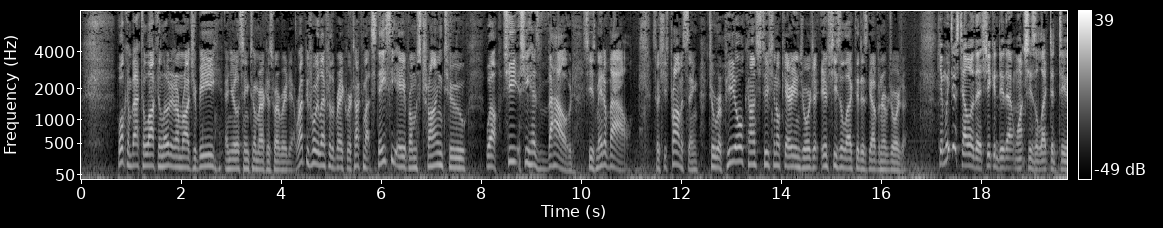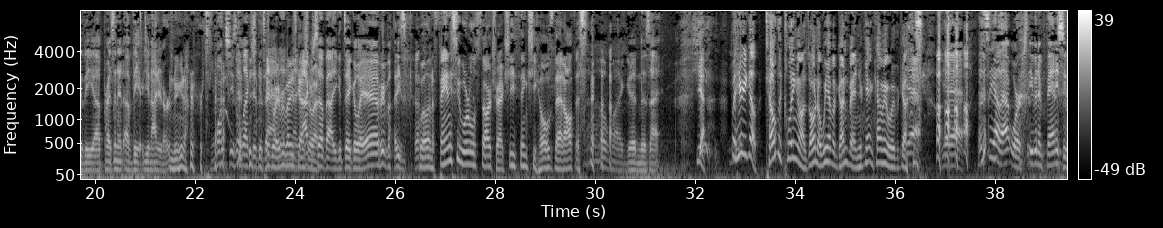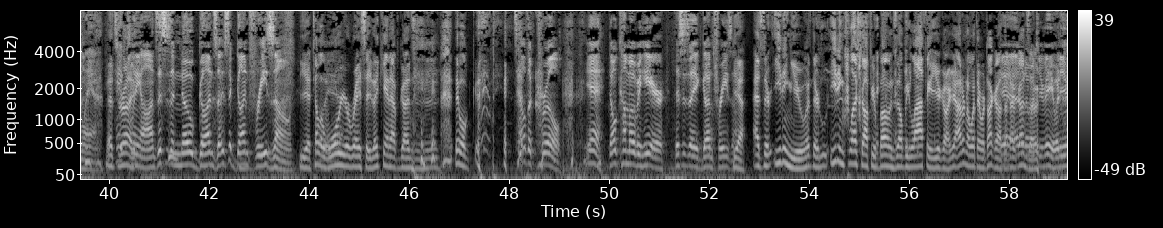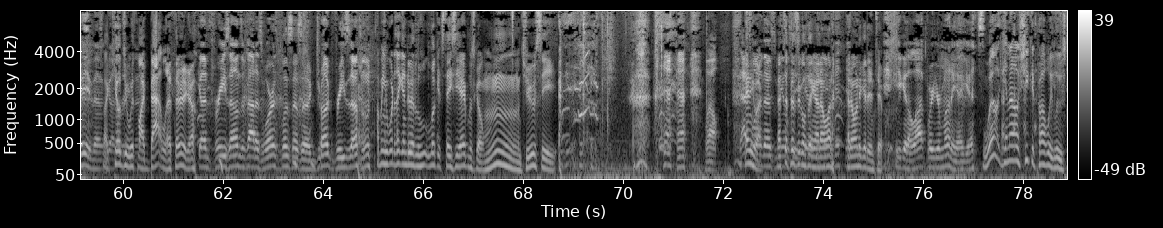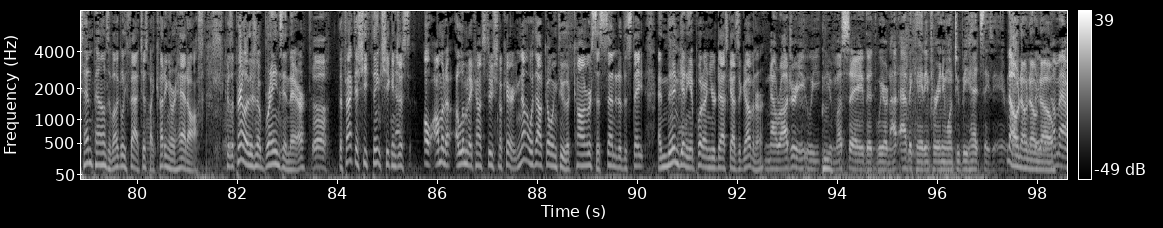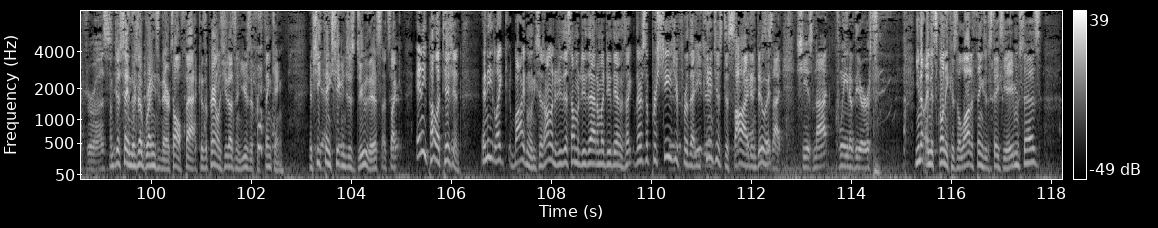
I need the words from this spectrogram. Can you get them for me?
Welcome back to Locked and Loaded. I'm Roger B, and you're listening to America's Web Radio. Right before we left for the break, we were talking about Stacey Abrams trying to, well, she she has vowed, she's made a vow, so she's promising to repeal constitutional carry in Georgia if she's elected as governor of Georgia. Can we just tell her that she can do that once she's elected to the uh, president of the United Earth? New United Earth. Once she's elected She to can take that, away everybody's guns knock away. yourself out. You can take away everybody's guns. Well, in a fantasy world of Star Trek, she thinks she holds that office. oh my goodness! I yeah. But here you go. Tell the Klingons, oh no, we have a gun ban. You can't come in with guns. yeah yeah. Let's see how that works. Even in Fantasyland. That's hey, right. Cleons, this is a no gun zone. This is a gun free zone. Yeah, tell a Oh, yeah. Mm-hmm. warrior race that they can't have guns. they will. Tell the krill, yeah, don't come over here. This is a gun free zone. yeah, as they're eating you, if they're eating flesh off your bones, they'll be laughing at you, going, "Yeah, I don't know what they were talking about. Yeah, that no I don't know what you mean. What do you mean? though? I killed you with my bat'leth. There you go. gun free zone's about as worthless as a drug free zone. I mean, what are they going to do? Look at Stacey Abrams, go, mmm, juicy. well, that's anyway, one of those. that's a physical thing. I don't want. to. I don't want to get into. You get a lot for your money, I guess. Well, you know, she could probably lose ten pounds of ugly fat just by cutting her head off, because apparently there's no brains in there. Ugh. The fact that she thinks she can just, oh, I'm going to eliminate constitutional carry. Not without going through the Congress, the Senate of the state, and then getting it put on your desk as a governor. Now, Roger, you, we, you must say that we are not advocating for anyone to behead Stacey Abrams. No, no, no, They no. Come after us. I'm just saying there's no brains in there. It's all fat, because apparently she doesn't use it for thinking. If she Yeah, thinks she can just do this, it's like any politician. Any like Biden when he says I'm going to do this, I'm going to do that, I'm going to do that. It's like there's a procedure for that. You can't just decide Can't and do it. decide. She is not queen of the earth. You know, and it's funny because a lot of things that Stacey Abrams says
